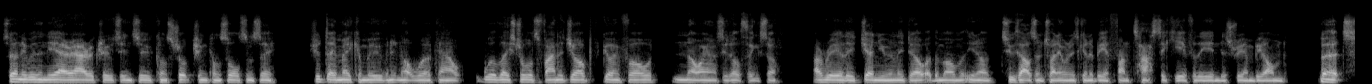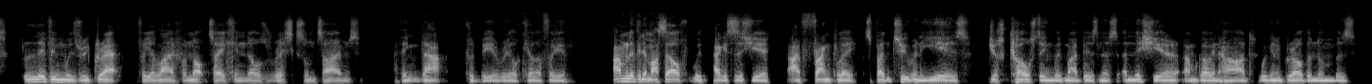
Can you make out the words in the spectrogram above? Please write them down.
certainly within the area I recruit into construction consultancy, should they make a move and it not work out, will they struggle to find a job going forward? No, I honestly don't think so. I really genuinely don't at the moment. You know, 2021 is going to be a fantastic year for the industry and beyond. But living with regret for your life or not taking those risks sometimes, I think that could be a real killer for you. I'm living it myself with Pegasus this year. I've frankly spent too many years just coasting with my business. And this year I'm going hard. We're going to grow the numbers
